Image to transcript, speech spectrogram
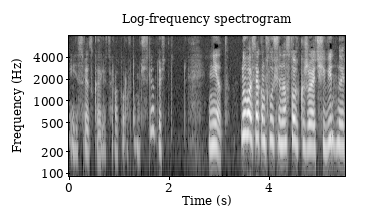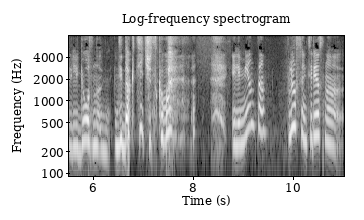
и светская литература в том числе. То есть нет. Ну, во всяком случае, настолько же очевидно религиозно-дидактического элемента. Плюс интересно,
